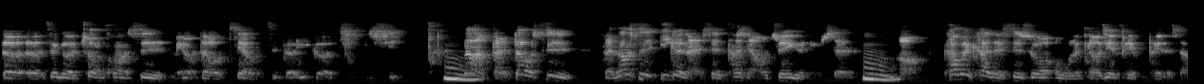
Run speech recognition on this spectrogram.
的呃这个状况是没有到这样子的一个情形。嗯。那反倒是反倒是一个男生，他想要追一个女生，嗯啊。他会看的是说，哦，我的条件配不配得上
